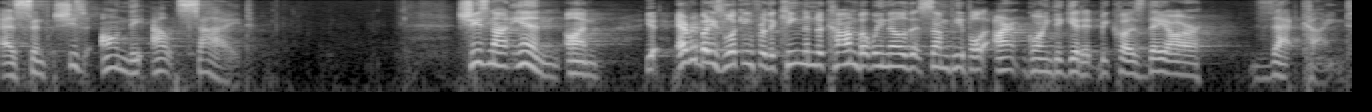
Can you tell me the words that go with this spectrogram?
as sinful. She's on the outside. She's not in on. Everybody's looking for the kingdom to come, but we know that some people aren't going to get it because they are that kind.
